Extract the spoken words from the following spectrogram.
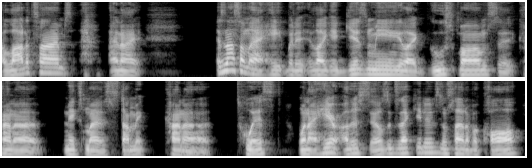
A lot of times, and I, it's not something I hate, but it like it gives me like goosebumps. It kind of makes my stomach kind of twist when I hear other sales executives inside of a call.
